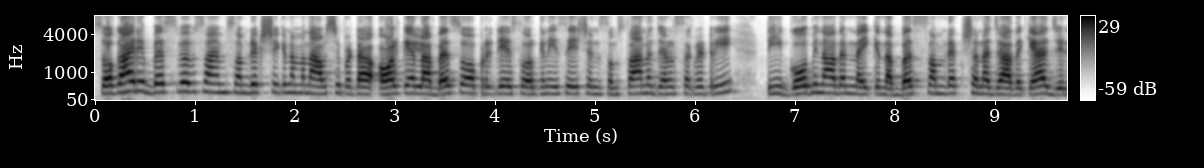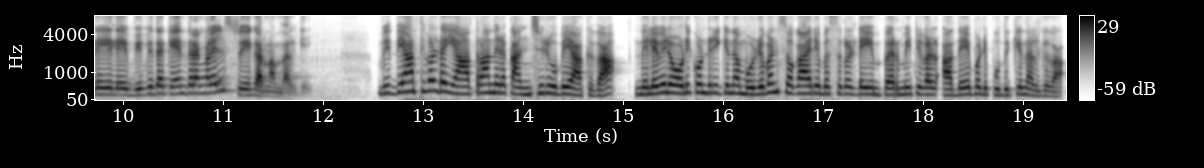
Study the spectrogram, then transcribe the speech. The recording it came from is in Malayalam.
സ്വകാര്യ ബസ് വ്യവസായം സംരക്ഷിക്കണമെന്നാവശ്യപ്പെട്ട് all Kerala bus operators organisation സംസ്ഥാന ജനറൽ സെക്രട്ടറി ടി ഗോപിനാഥൻ നയിക്കുന്ന ബസ് സംരക്ഷണ ജാഥയ്ക്ക് ജില്ലയിലെ വിവിധ കേന്ദ്രങ്ങളിൽ സ്വീകരണം നൽകി. വിദ്യാർത്ഥികളുടെ യാത്രാനിരക്ക് അഞ്ച് രൂപയാക്കുക നിലവിൽ ഓടിക്കൊണ്ടിരിക്കുന്ന മുഴുവൻ സ്വകാര്യ ബസ്സുകളുടെയും പെർമിറ്റുകൾ അതേപടി പുതുക്കി നൽകുക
